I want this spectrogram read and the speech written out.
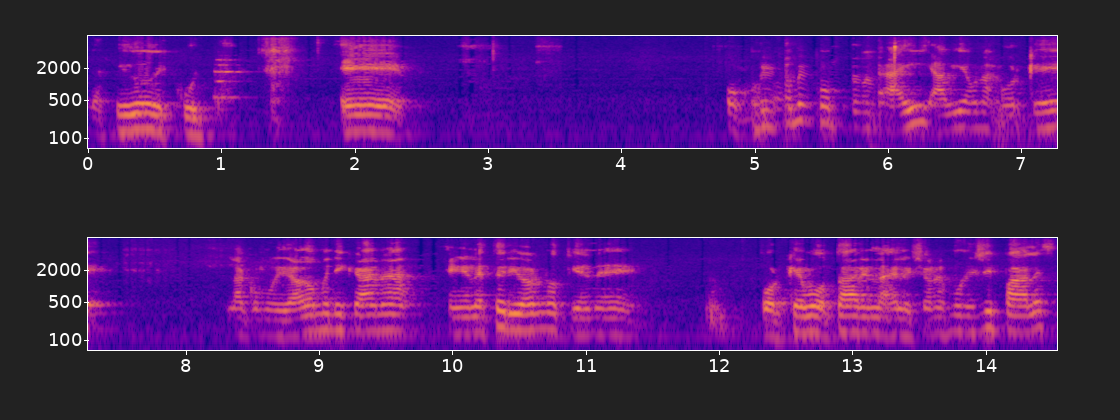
Les pido disculpas. Eh, ahí había una, porque la comunidad dominicana en el exterior no tiene por qué votar en las elecciones municipales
